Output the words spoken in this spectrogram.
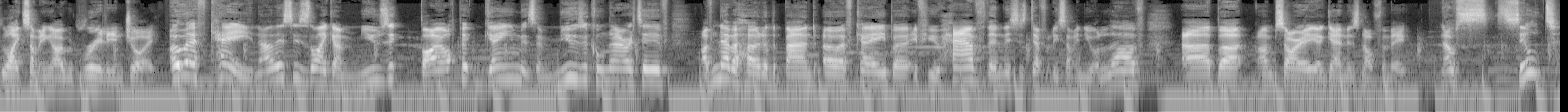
like something I would really enjoy. OFK, now this is like a music biopic game, it's a musical narrative. I've never heard of the band OFK, but if you have, then this is definitely something you'll love. Uh, but I'm sorry, again, it's not for me. Now, Silt,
